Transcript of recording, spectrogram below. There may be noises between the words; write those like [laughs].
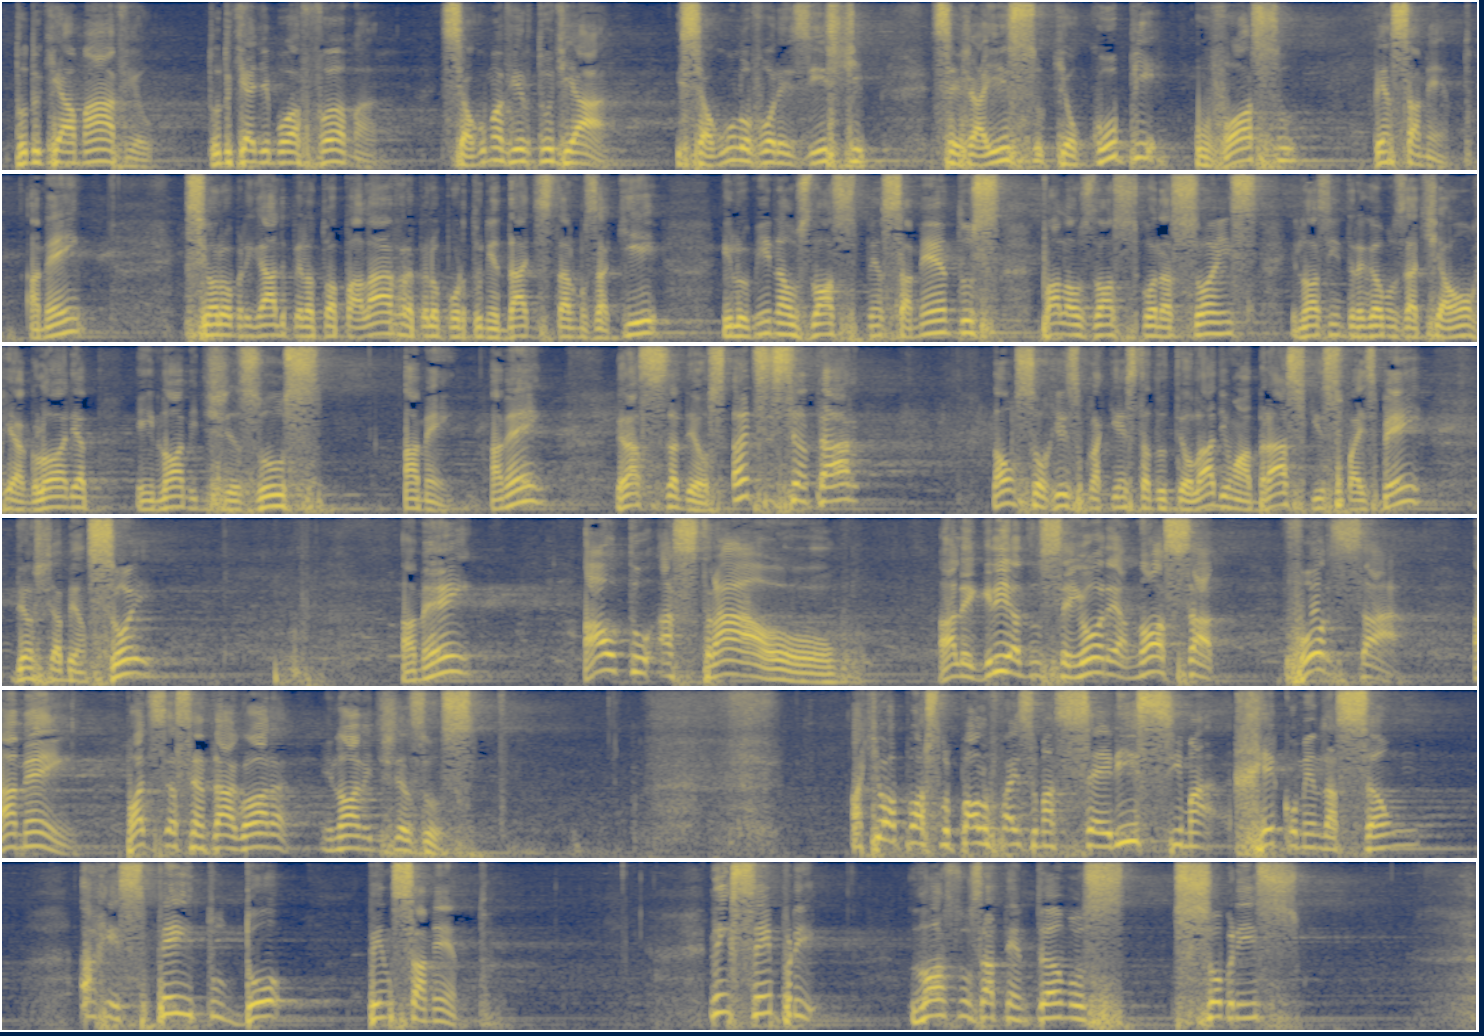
tudo que é amável, tudo que é de boa fama, se alguma virtude há e se algum louvor existe, seja isso que ocupe o vosso pensamento. Amém? Senhor, obrigado pela tua palavra, pela oportunidade de estarmos aqui. Ilumina os nossos pensamentos, fala aos nossos corações e nós entregamos a ti a honra e a glória em nome de Jesus. Amém. Amém. Graças a Deus. Antes de sentar, dá um sorriso para quem está do teu lado e um abraço, que isso faz bem. Deus te abençoe. Amém. Alto astral. A alegria do Senhor é a nossa força. Amém. Pode se assentar agora em nome de Jesus. Aqui o apóstolo Paulo faz uma seríssima recomendação a respeito do pensamento. Nem sempre nós nos atentamos sobre isso,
